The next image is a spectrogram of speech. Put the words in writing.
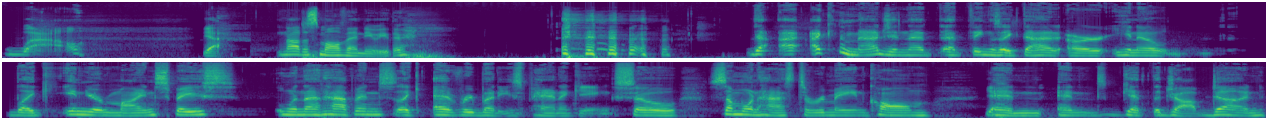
Wow. Yeah, not a small venue either. that I, I can imagine that that things like that are you know like in your mind space when that happens like everybody's panicking. So someone has to remain calm yeah. and and get the job done.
